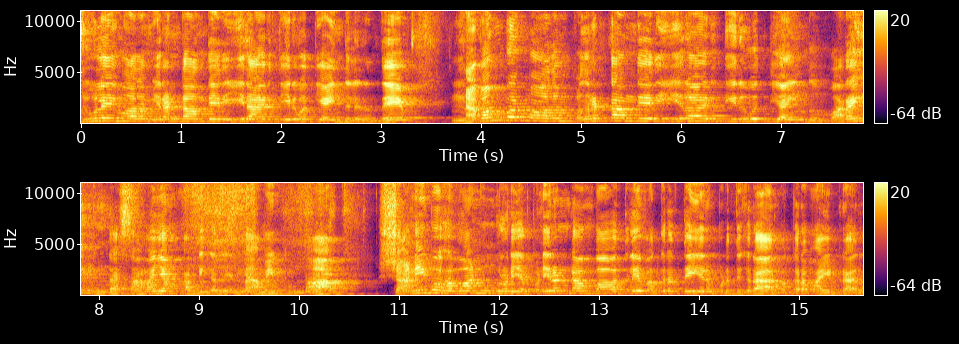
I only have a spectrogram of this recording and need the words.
ஜூலை மாதம் இரண்டாம் தேதி ஈராயிரத்தி இருபத்தி ஐந்திலிருந்து நவம்பர் மாதம் பதினெட்டாம் தேதி ஈராயிரத்தி இருபத்தி ஐந்து வரை இந்த சமயம் அப்படிங்கிறது என்ன அமைப்புன்னா சனி பகவான் உங்களுடைய பனிரெண்டாம் பாவத்திலே வக்ரத்தை ஏற்படுத்துகிறார் வக்ரம் ஆயிட்டார்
